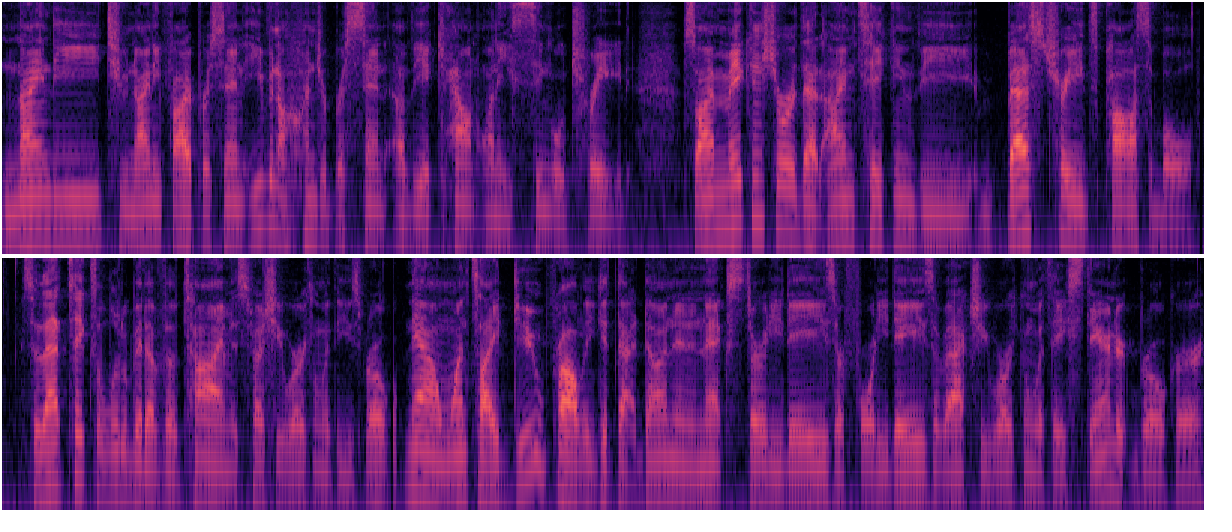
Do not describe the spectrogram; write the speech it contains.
90 to 95%, even 100% of the account on a single trade. So I'm making sure that I'm taking the best trades possible so that takes a little bit of the time, especially working with these brokers. Now, once I do probably get that done in the next 30 days or 40 days of actually working with a standard broker,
